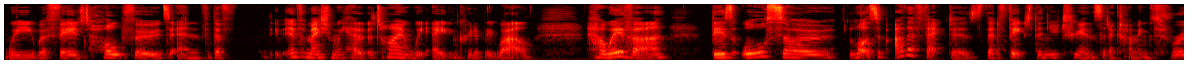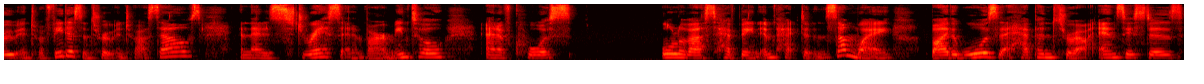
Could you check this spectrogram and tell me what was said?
We were fed whole foods, and for the information we had at the time, we ate incredibly well. However, there's also lots of other factors that affect the nutrients that are coming through into a fetus and through into ourselves, and that is stress and environmental. And of course, all of us have been impacted in some way by the wars that happened through our ancestors.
